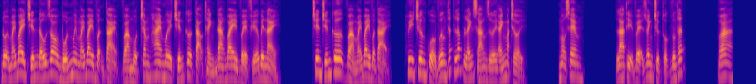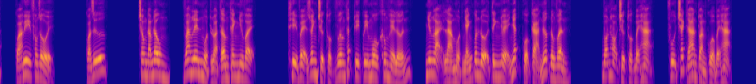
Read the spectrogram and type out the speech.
Đội máy bay chiến đấu do 40 máy bay vận tải và 120 chiến cơ tạo thành đang bay về phía bên này. Trên chiến cơ và máy bay vận tải, huy chương của vương thất lấp lánh sáng dưới ánh mặt trời. Mau xem. Là thị vệ doanh trực thuộc vương thất. Hoa, quá huy phong rồi. Quá dữ. Trong đám đông, vang lên một loạt âm thanh như vậy. Thị vệ doanh trực thuộc Vương thất tuy quy mô không hề lớn, nhưng lại là một nhánh quân đội tinh nhuệ nhất của cả nước Đông Vân. Bọn họ trực thuộc bệ hạ, phụ trách an toàn của bệ hạ.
